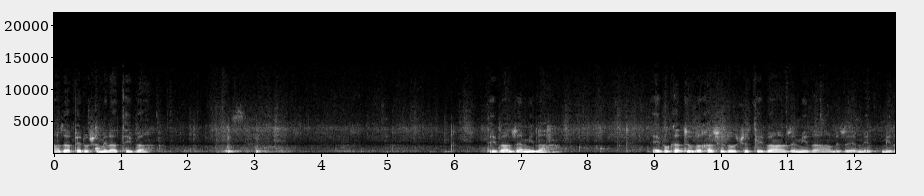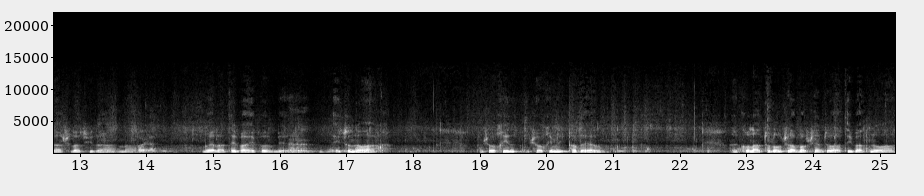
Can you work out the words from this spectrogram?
מה זה הפירוש המילה תיבה? תיבה זה מילה. איפה כתוב בחסידות שתיבה זה מילה, וזה מילה של התפילה? מה? בואי לתיבה, איפה? איפה נוח. כשהולכים להתפלל, כל התורות של הבעל שם טוב על תיבת נוח,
